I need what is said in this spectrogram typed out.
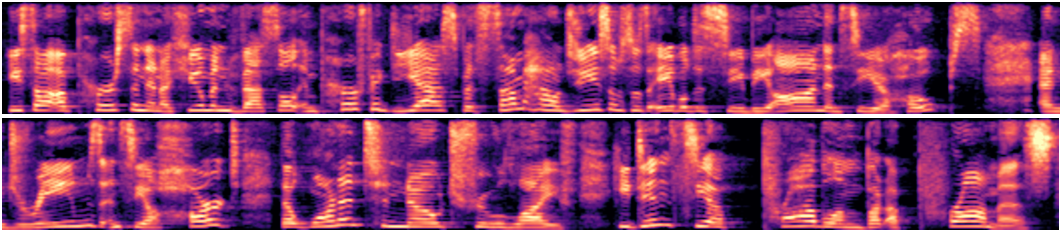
He saw a person in a human vessel, imperfect, yes, but somehow Jesus was able to see beyond and see hopes and dreams and see a heart that wanted to know true life. He didn't see a problem, but a promise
